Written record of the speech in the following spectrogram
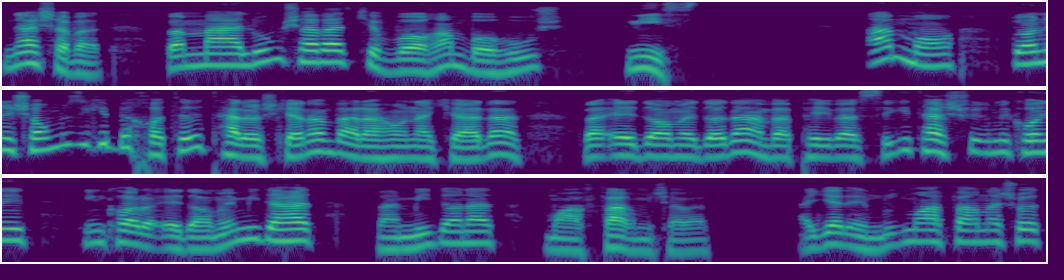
نشود و معلوم شود که واقعا باهوش نیست. اما دانش آموزی که به خاطر تلاش کردن و رها نکردن و ادامه دادن و پیوستگی تشویق می کنید این کار را ادامه می دهد و می‌داند موفق می شود اگر امروز موفق نشد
